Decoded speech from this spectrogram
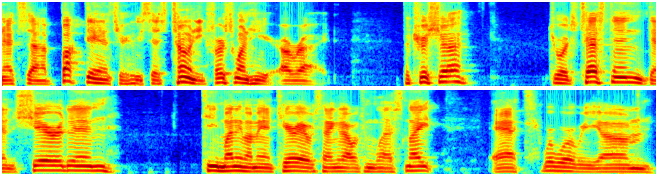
that's uh, Buck Dancer who says, Tony, first one here. All right. Patricia, George Teston, Dennis Sheridan, T Money, my man Terry. I was hanging out with him last night at where were we? Um,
